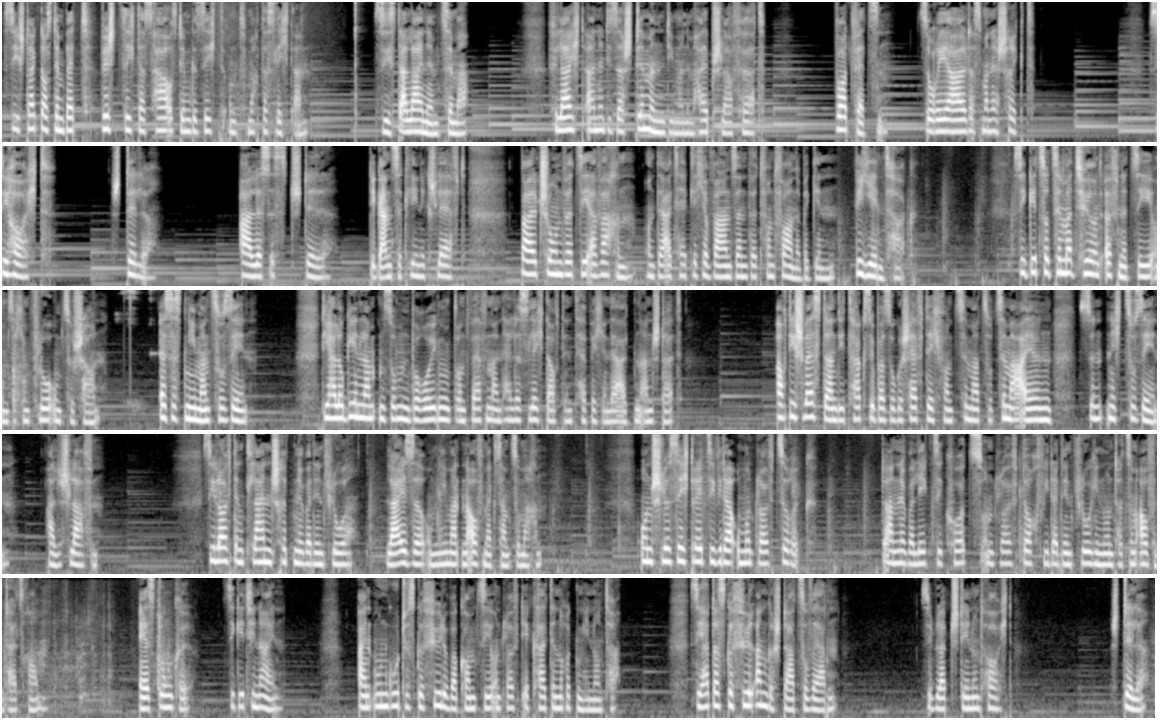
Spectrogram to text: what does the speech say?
Sie steigt aus dem Bett, wischt sich das Haar aus dem Gesicht und macht das Licht an. Sie ist alleine im Zimmer. Vielleicht eine dieser Stimmen, die man im Halbschlaf hört. Wortfetzen, so real, dass man erschrickt. Sie horcht. Stille. Alles ist still. Die ganze Klinik schläft. Bald schon wird sie erwachen und der alltägliche Wahnsinn wird von vorne beginnen, wie jeden Tag. Sie geht zur Zimmertür und öffnet sie, um sich im Flur umzuschauen. Es ist niemand zu sehen. Die Halogenlampen summen beruhigend und werfen ein helles Licht auf den Teppich in der alten Anstalt. Auch die Schwestern, die tagsüber so geschäftig von Zimmer zu Zimmer eilen, sind nicht zu sehen. Alle schlafen. Sie läuft in kleinen Schritten über den Flur, leise, um niemanden aufmerksam zu machen. Unschlüssig dreht sie wieder um und läuft zurück. Dann überlegt sie kurz und läuft doch wieder den Flur hinunter zum Aufenthaltsraum. Er ist dunkel. Sie geht hinein. Ein ungutes Gefühl überkommt sie und läuft ihr kalt den Rücken hinunter. Sie hat das Gefühl, angestarrt zu werden. Sie bleibt stehen und horcht. Stille.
